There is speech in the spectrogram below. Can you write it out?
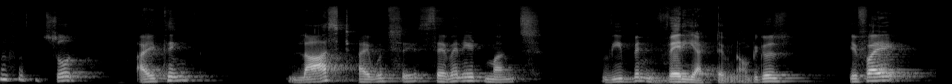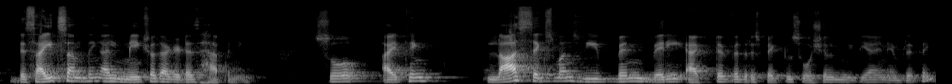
so i think last i would say 7 8 months we've been very active now. Because if i decide something i'll make sure that it is happening. So i think last 6 months we've been very active with respect to social media and everything.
